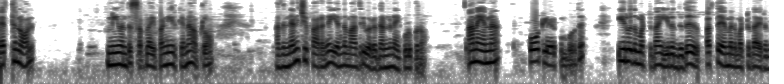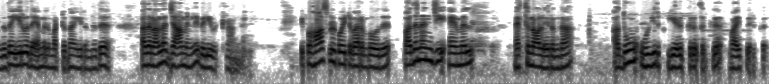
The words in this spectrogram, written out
மெத்தனால் நீ வந்து சப்ளை பண்ணியிருக்கேன்னா அப்புறம் அதை நினச்சி பாருங்கள் எந்த மாதிரி ஒரு தண்டனை கொடுக்குறோம். ஆனால் என்ன? கோர்ட்டில் இருக்கும்போது இருபது மட்டும்தான் இருந்தது பத்து எம்எல் மட்டும்தான் இருந்தது இருபது எம்எல் மட்டும்தான் இருந்தது. அதனால ஜாமீன்லேயே வெளிவிட்டுறாங்க இப்போ ஹாஸ்பிட்டல் போயிட்டு வரும்போது பதினஞ்சு எம்எல் மெத்தனால் இருந்தால் அதுவும் உயிர் எடுக்கிறதுக்கு வாய்ப்பு இருக்குது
